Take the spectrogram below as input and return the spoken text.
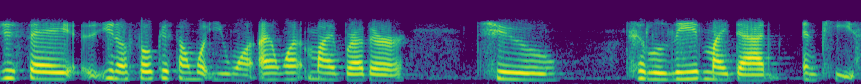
Just say, you know, focus on what you want. I want my brother to to leave my dad in peace,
